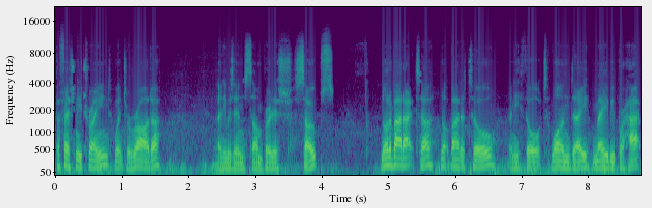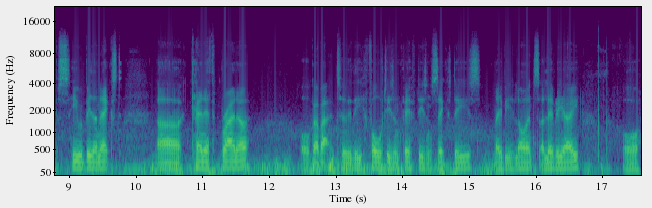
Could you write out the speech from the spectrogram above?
professionally trained, went to RADA, and he was in some British soaps. Not a bad actor, not bad at all. And he thought one day, maybe perhaps, he would be the next uh, Kenneth Branagh or go back to the 40s and 50s and 60s, maybe Laurence Olivier or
